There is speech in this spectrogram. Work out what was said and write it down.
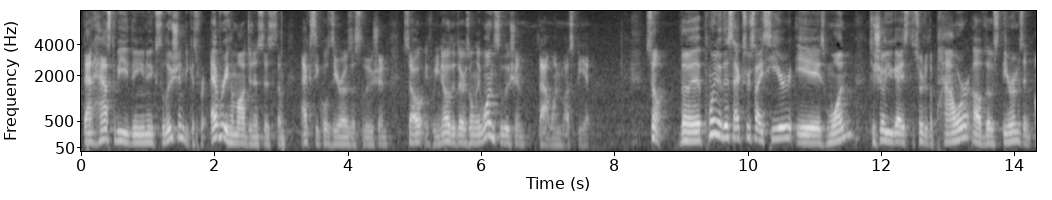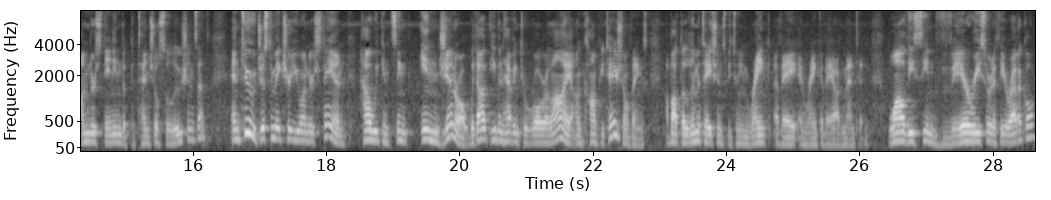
That has to be the unique solution because for every homogeneous system, x equals 0 is a solution. So if we know that there's only one solution, that one must be it. So the point of this exercise here is one, to show you guys the, sort of the power of those theorems and understanding the potential solution sets. And two, just to make sure you understand how we can think in general without even having to rely on computational things about the limitations between rank of A and rank of A augmented. While these seem very sort of theoretical,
